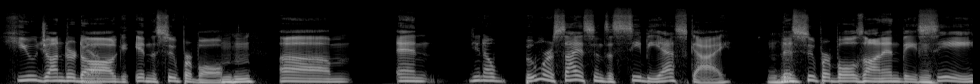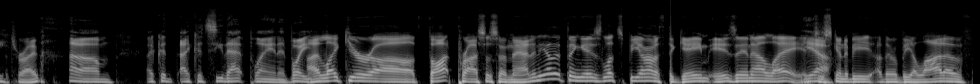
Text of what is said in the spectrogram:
huge underdog in the Super Bowl. Mm-hmm. Um, and you know, Boomer Esiason's a CBS guy. Mhm. This Super Bowl's on NBC. That's right. Um, I could I could see that playing. it. boy, I like your uh, thought process on that. And the other thing is, let's be honest, the game is in LA. It's Yeah. just going to be there'll be a lot of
